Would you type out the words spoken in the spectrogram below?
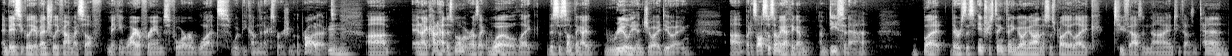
and basically eventually found myself making wireframes for what would become the next version of the product. Um, and I kind of had this moment where I was like, "Whoa! Like this is something I really enjoy doing." Uh, but it's also something I think I'm I'm decent at. But there was this interesting thing going on. This was probably like 2009, 2010,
